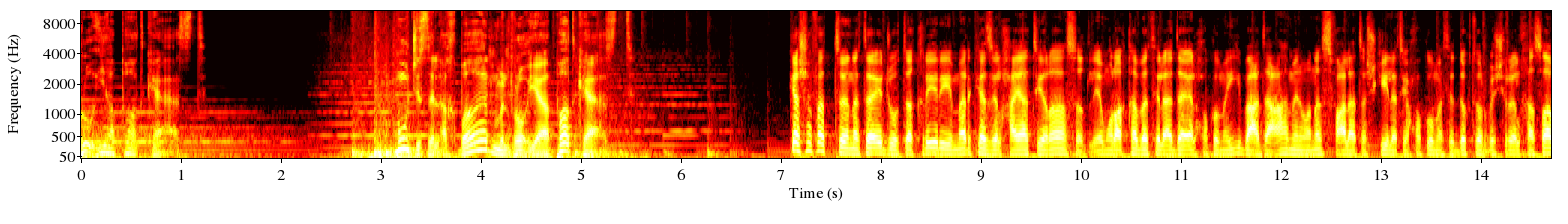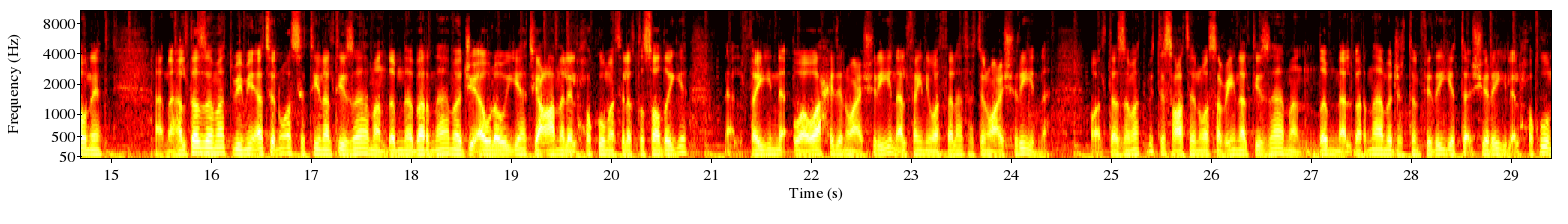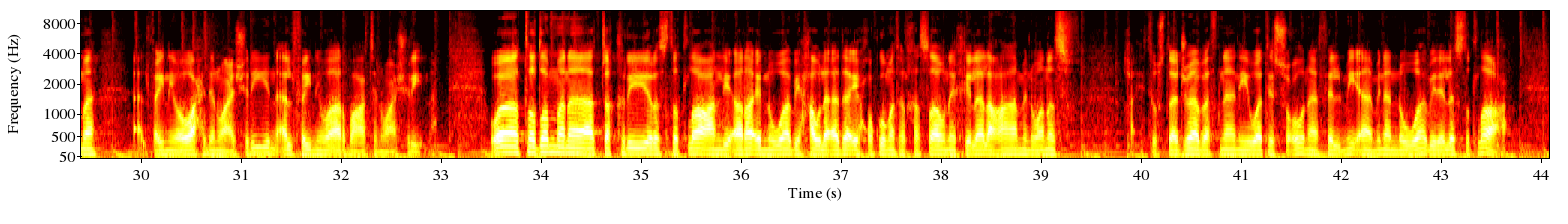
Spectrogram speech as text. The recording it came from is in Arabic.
رؤيا بودكاست. موجز الأخبار من رؤيا بودكاست. كشفت نتائج تقرير مركز الحياة راصد لمراقبة الأداء الحكومي بعد عام ونصف على تشكيلة حكومة الدكتور بشر الخصاونة. أنها التزمت ب 160 التزاما ضمن برنامج أولويات عمل الحكومة الاقتصادي 2021-2023 والتزمت ب 79 التزاما ضمن البرنامج التنفيذي التأشيري للحكومة 2021-2024 وتضمن التقرير استطلاعا لآراء النواب حول أداء حكومة الخصاونة خلال عام ونصف حيث استجاب 92% من النواب للاستطلاع.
